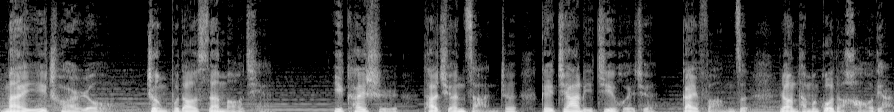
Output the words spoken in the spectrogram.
卖一串肉挣不到三毛钱，一开始他全攒着给家里寄回去盖房子，让他们过得好点儿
